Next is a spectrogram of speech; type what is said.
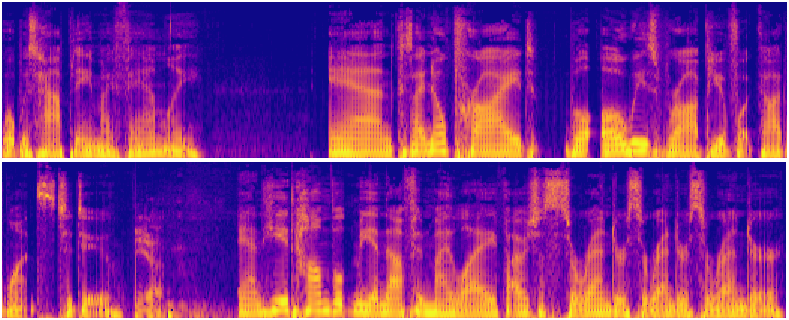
what was happening in my family and because i know pride will always rob you of what god wants to do Yeah. and he had humbled me enough in my life. I was just surrender, surrender, surrender.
